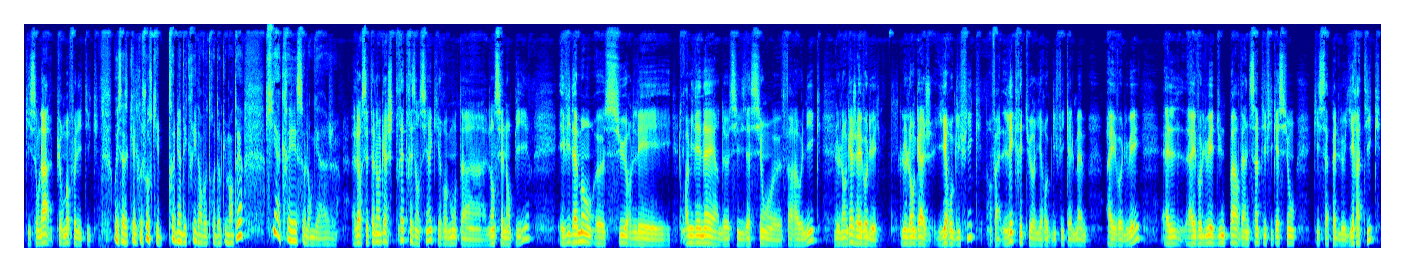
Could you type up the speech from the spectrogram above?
qui sont là purement phonétiques. Oui, c'est quelque chose qui est très bien décrit dans votre documentaire. Qui a créé ce langage? Alors c'est un langage très très ancien qui remonte à l'Ancien Empire. Évidemment, euh, sur les trois millénaires de civilisation euh, pharaonique, le langage a évolué. Le langage hiéroglyphique, enfin l'écriture hiéroglyphique elle-même a évolué. Elle a évolué d'une part vers une simplification qui s'appelle le hiératique,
